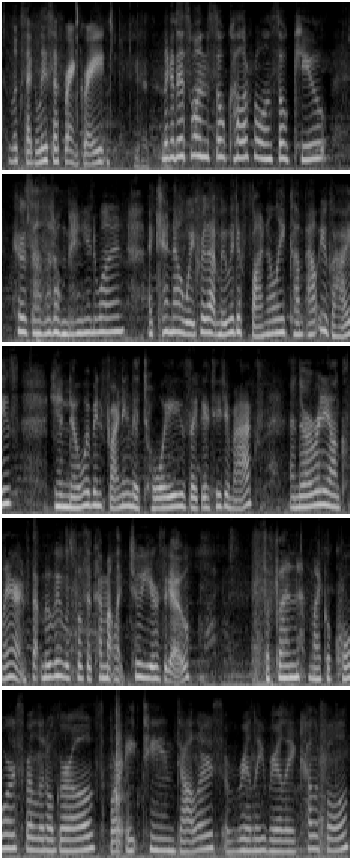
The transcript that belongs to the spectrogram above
It looks like Lisa Frank, right? Yeah, look at this one. So colorful and so cute. Here's that little minion one. I cannot wait for that movie to finally come out, you guys. You know we've been finding the toys like in TJ Maxx and they're already on clearance. That movie was supposed to come out like two years ago. It's a fun Michael Kors for little girls for $18. Really, really colorful.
